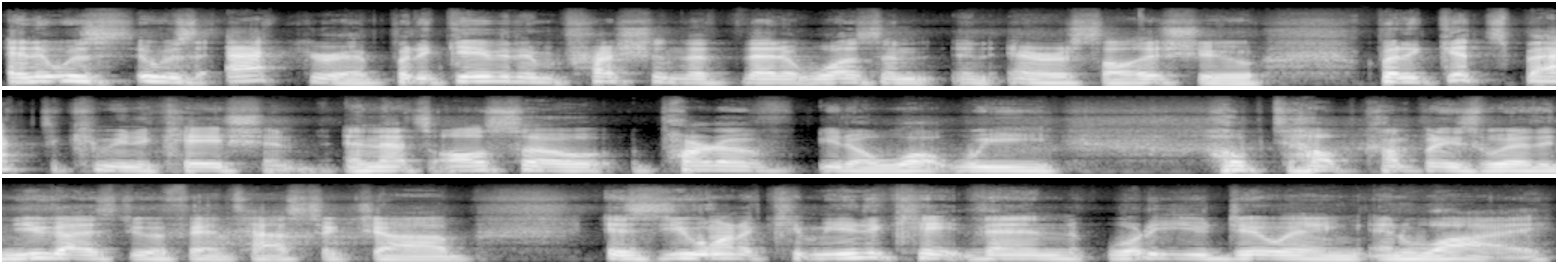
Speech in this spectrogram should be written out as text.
and it was it was accurate, but it gave an impression that that it wasn't an aerosol issue. But it gets back to communication, and that's also part of you know what we hope to help companies with, and you guys do a fantastic job. Is you want to communicate then what are you doing and why,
